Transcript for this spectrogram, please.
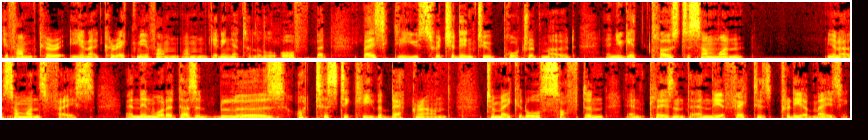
if I'm cor- you know correct me if I'm I'm getting it a little off, but basically you switch it into portrait mode and you get close to someone, you know, someone's face, and then what it does it blurs artistically the background to make it all soft and, and pleasant, and the effect is pretty amazing.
